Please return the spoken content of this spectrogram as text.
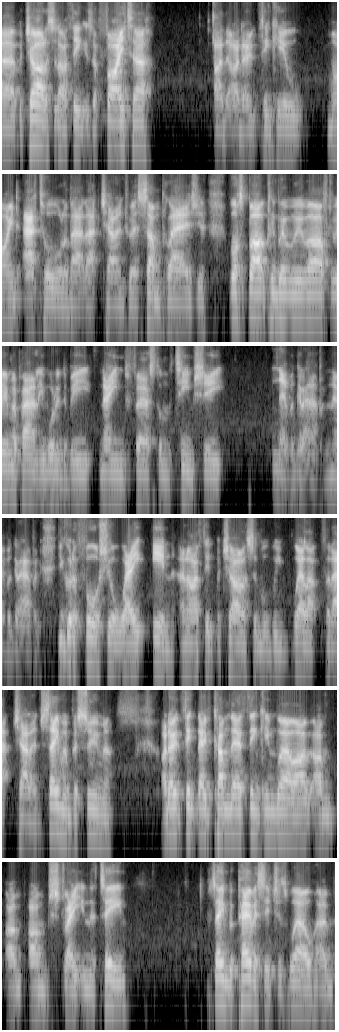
Uh, but Richarlison, I think, is a fighter. I, I, don't think he'll mind at all about that challenge. Where some players, you know, Ross Barkley, when we were after him, apparently wanted to be named first on the team sheet. Never going to happen. Never going to happen. You've got to force your way in, and I think Richarlison will be well up for that challenge. Same with Bissouma. I don't think they've come there thinking, well, I'm I'm I'm, I'm straight in the team. Same with Perisic as well. Um,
